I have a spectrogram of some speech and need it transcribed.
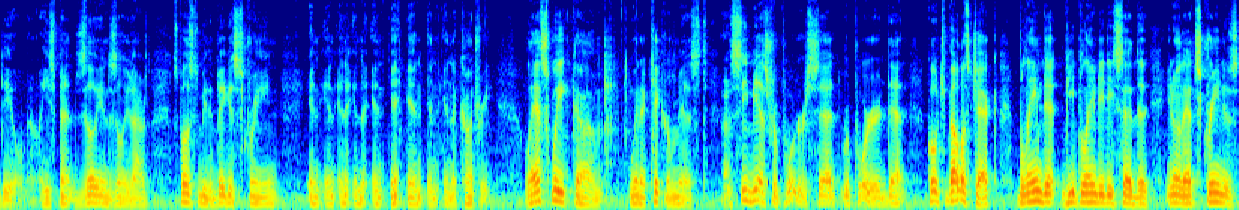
deal now. He spent zillions zillions of dollars. Supposed to be the biggest screen in in in in in, in, in, in the country. Last week, um, when a kicker missed, the CBS reporter said reported that Coach Belichick blamed it. He blamed it. He said that you know that screen is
